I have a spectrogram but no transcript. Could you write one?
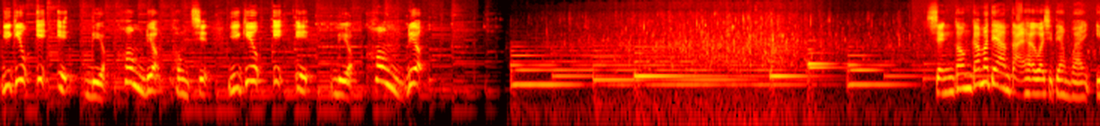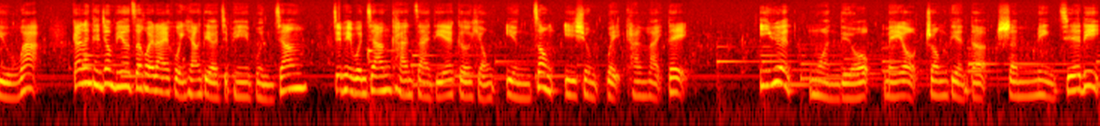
二九一一六控六零七二九一一六控六。成功干么店？大家好，我是店员尤啊。感恩听众朋友再回来分享到这篇文章，这篇文章刊在的高雄营总医讯会刊来的。医院暖流没有终点的生命接力。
